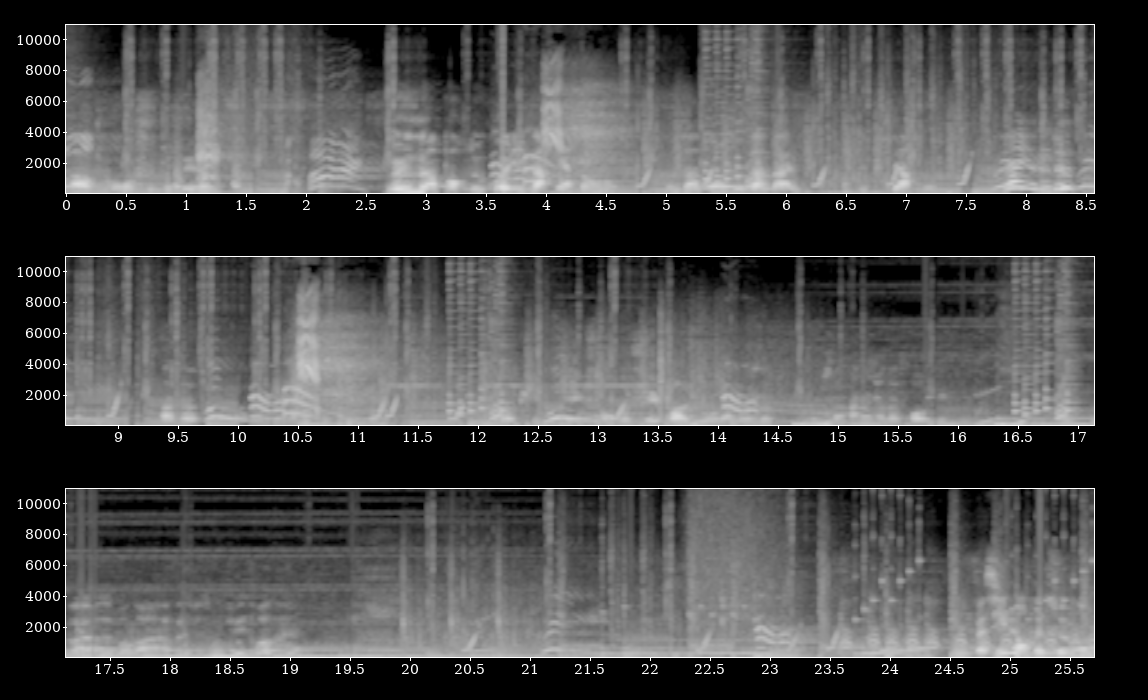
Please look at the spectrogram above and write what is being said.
Alors comment je suis tombé là Mais n'importe quoi, il est par terre. Comme ça, on se ta balle. C'est bizarre quoi. Ah, il y en a deux Attends. Oh putain, je refais pas, je regarde ça. Comme ça Ah non, il y en a trois, ok. Ouais, on a pas encore un peu parce qu'on tue les trois quand même. Il est facile en fait ce monde.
